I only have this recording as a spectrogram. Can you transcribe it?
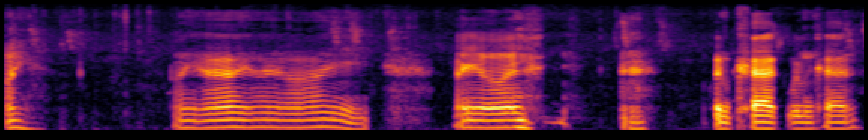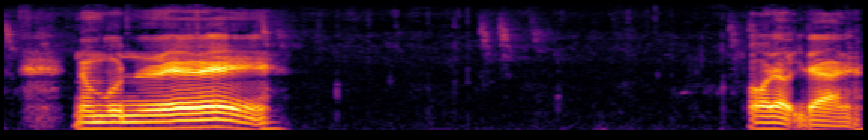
อ้ เอ้ยเอ้ยเอ้ยเอ้ยเอ้ยเอ้ยเป็นคักเป็นคักนำบุญเลยพอแล้วอีดาเนี่ย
